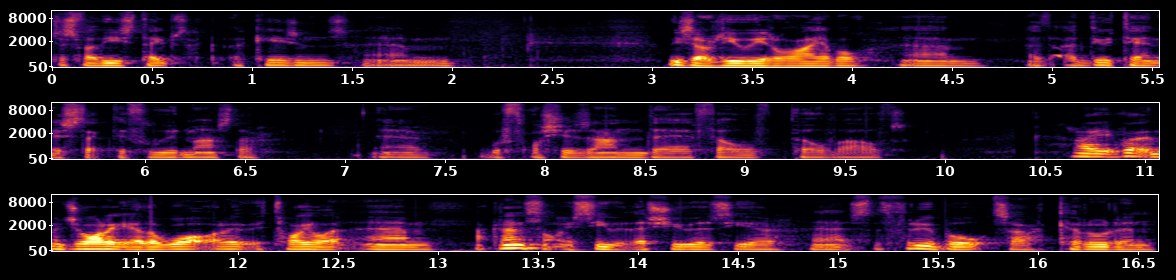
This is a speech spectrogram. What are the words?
just for these types of occasions. Um, these are really reliable. Um, I, I, do tend to stick to Fluid Master uh, with flushes and uh, fill, fill valves. Right, got the majority of the water out of the toilet. Um, I can instantly see what the issue is here. Uh, it's the through bolts are corroding,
